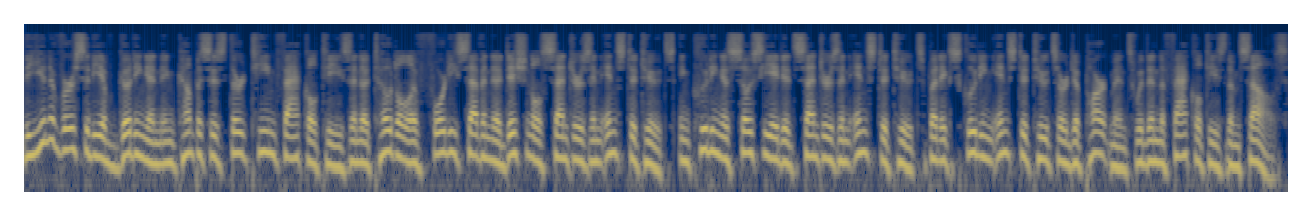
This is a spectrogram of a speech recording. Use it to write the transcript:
The University of Göttingen encompasses 13 faculties and a total of 47 additional centers and institutes including associated centers and institutes but excluding institutes or departments within the faculties themselves.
